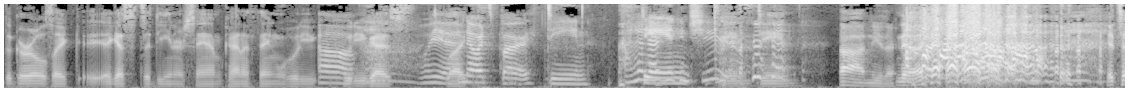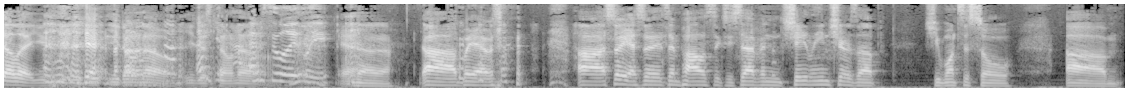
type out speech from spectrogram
the girls, like I guess it's a Dean or Sam kind of thing. Who do you oh. who do you guys Oh, yeah. like? no, it's both. Dean. I don't know if you Dean. can choose. Dean. uh, neither. No, it's LA. You, you you don't know. You just don't know. Absolutely. Yeah. No, no. Uh, but yeah, it was. uh, so yeah, so it's Impala sixty seven. Shailene shows up. She wants his soul. Um,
